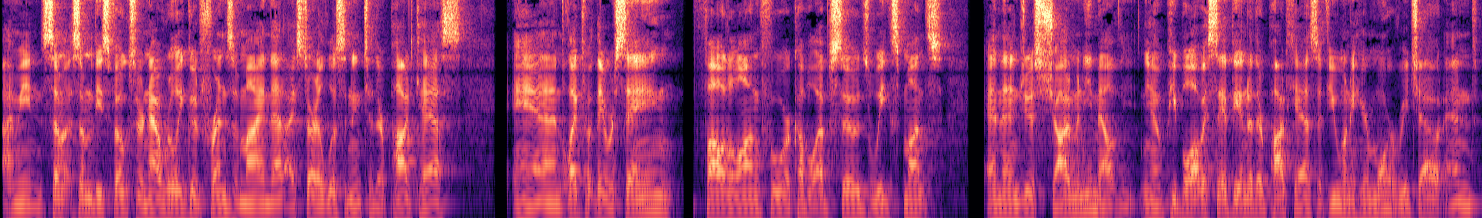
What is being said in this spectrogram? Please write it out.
I mean, some some of these folks are now really good friends of mine that I started listening to their podcasts, and liked what they were saying, followed along for a couple episodes, weeks, months, and then just shot them an email. You know, people always say at the end of their podcast, if you want to hear more, reach out. And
